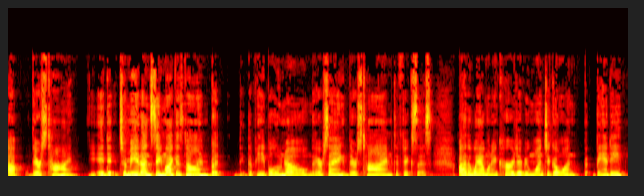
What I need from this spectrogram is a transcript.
uh, there's time. It, to me, it doesn't seem like it's time, but the people who know, they're saying there's time to fix this. By the way, I want to encourage everyone to go on Bandy.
